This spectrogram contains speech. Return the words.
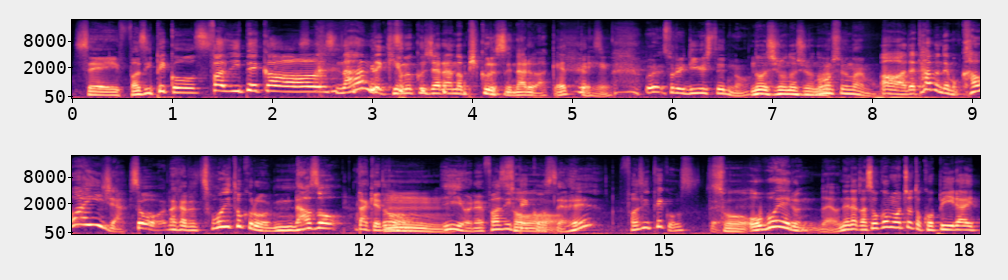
Say fuzzy pickles!「ファジーペコーズ!」なんでケムクジャラのピクルスになるわけっていう え、それ理由してるの？の知らない知らない面白ないもん。ああで多分でも可愛いじゃんそう、だからそういうところ謎だけど、んいいよね。ファジーペコスって、えファジーペコスって。そう覚えるんだよねだからそこもちょっとコピーライ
